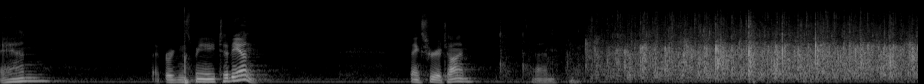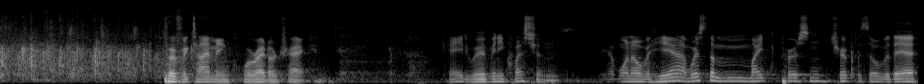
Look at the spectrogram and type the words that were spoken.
And that brings me to the end. Thanks for your time. And Perfect timing. We're right on track. Okay, do we have any questions? We have one over here. Where's the mic person? Trip is over there.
